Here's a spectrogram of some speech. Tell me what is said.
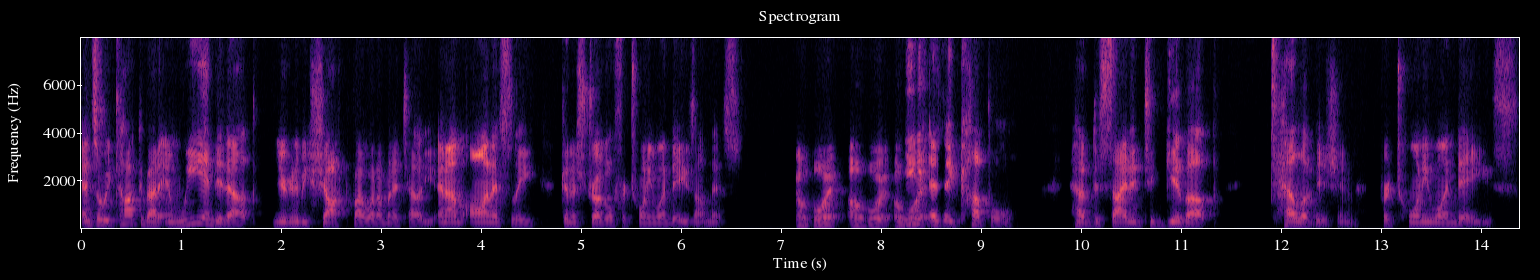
and so we talked about it, and we ended up, you're going to be shocked by what I'm going to tell you. And I'm honestly going to struggle for 21 days on this. oh boy. Oh boy. Oh We, boy. as a couple, have decided to give up television for 21 days.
